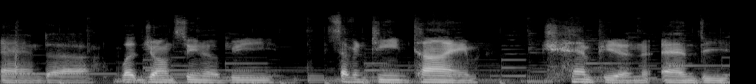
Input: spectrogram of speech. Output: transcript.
and uh, let John Cena be 17 time champion and the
